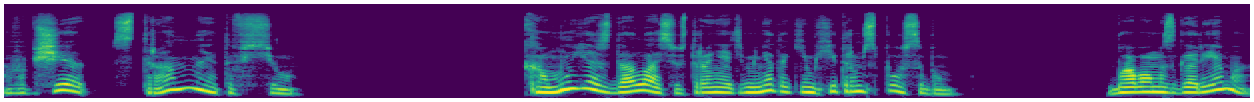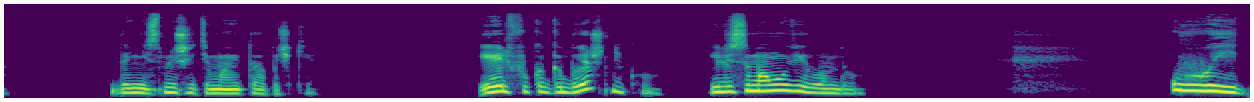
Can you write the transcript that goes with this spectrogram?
Вообще, странно это все. Кому я сдалась устранять меня таким хитрым способом? Бабам из гарема? Да не смешите мои тапочки. Эльфу-КГБшнику? Или самому Виланду? Ой,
